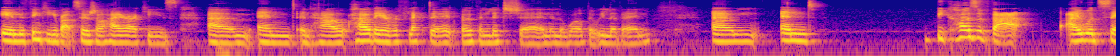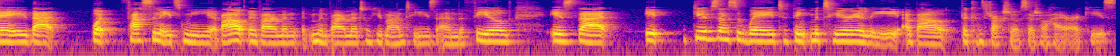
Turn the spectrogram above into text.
in thinking about social hierarchies um, and, and how, how they are reflected both in literature and in the world that we live in. Um, and because of that, I would say that what fascinates me about environment, environmental humanities and the field is that it gives us a way to think materially about the construction of social hierarchies.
